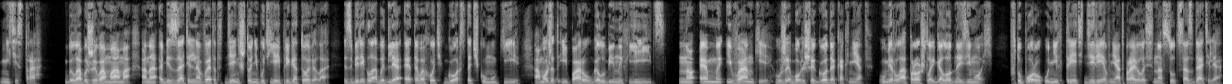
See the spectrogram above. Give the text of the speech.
ни сестра. Была бы жива мама, она обязательно в этот день что-нибудь ей приготовила. Сберегла бы для этого хоть горсточку муки, а может и пару голубиных яиц. Но Эммы Иванки уже больше года как нет. Умерла прошлой голодной зимой. В ту пору у них треть деревни отправилась на суд Создателя,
